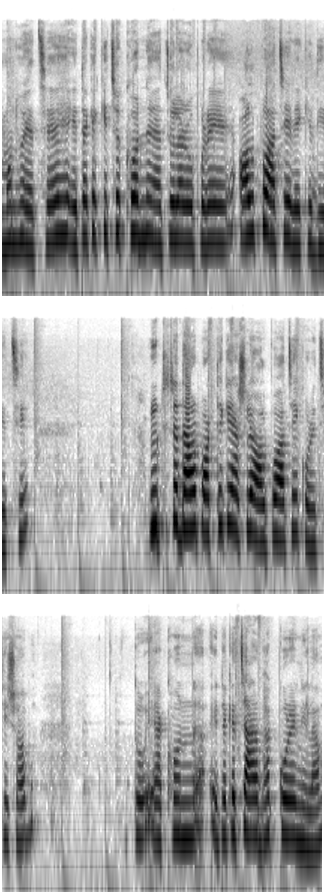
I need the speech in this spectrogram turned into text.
এমন হয়েছে, এটাকে কিছুক্ষণ চুলার উপরে অল্প আঁচে রেখে দিয়েছি। রুটিটা দেওয়ার পর থেকে আসলে অল্প আঁচেই করেছি সব। তো এখন এটাকে চার ভাগ করে নিলাম।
